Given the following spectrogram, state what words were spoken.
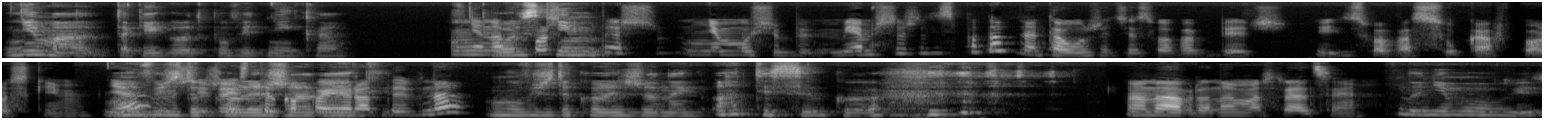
nie ma takiego odpowiednika. Nie no, w polskim- polskim też nie musi być. Ja myślę, że to jest podobne to użycie słowa być i słowa suka w polskim. Nie? Mówisz do Myślisz, że jest tylko koleżanek- pejoratywne? Mówisz do koleżanek, o ty suko. No dobra, no masz rację. No nie mówisz.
